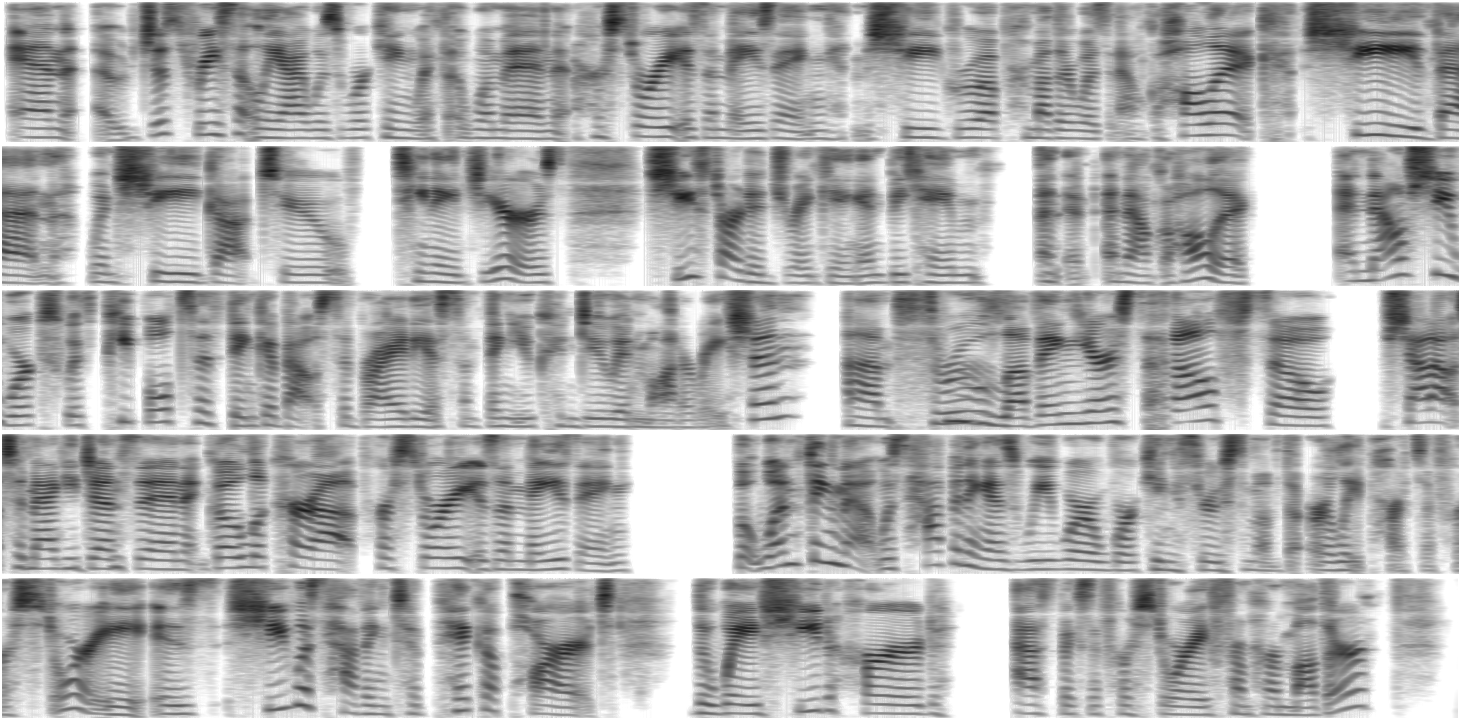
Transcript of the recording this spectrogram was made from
And uh, just recently, I was working with a woman. Her story is amazing. She grew up, her mother was an alcoholic. She then, when she got to teenage years, she started drinking and became an, an alcoholic. And now she works with people to think about sobriety as something you can do in moderation um, through mm. loving yourself. So, shout out to Maggie Jensen. Go look her up. Her story is amazing. But one thing that was happening as we were working through some of the early parts of her story is she was having to pick apart the way she'd heard aspects of her story from her mother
